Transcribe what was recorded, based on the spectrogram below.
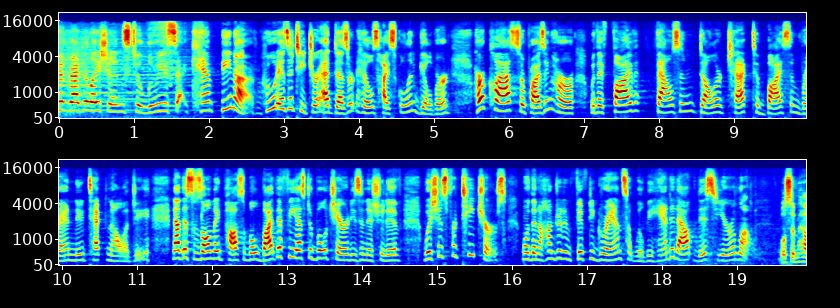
Congratulations to Louise Campina, who is a teacher at Desert Hills High School in Gilbert. Her class surprising her with a $5,000 check to buy some brand new technology. Now, this was all made possible by the Fiesta Bowl Charities Initiative, Wishes for Teachers. More than 150 grants will be handed out this year alone. Well, some help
